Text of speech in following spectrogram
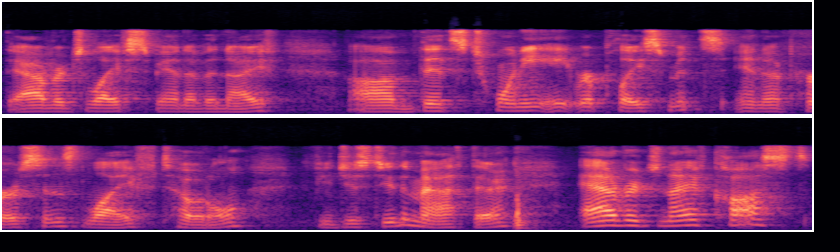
the average lifespan of a knife, um, that's 28 replacements in a person's life total. If you just do the math there, average knife cost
